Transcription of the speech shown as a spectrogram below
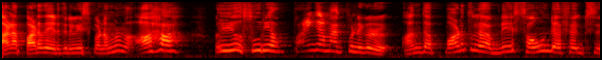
ஆனா படத்தை எடுத்து ரிலீஸ் பண்ணாம ஆஹா ஐயோ சூர்யா பயங்கரமா ஆக்ட் பண்ணிக்கிறாரு. அந்த படத்துல அப்படியே சவுண்ட் எஃபெக்ட்ஸ்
